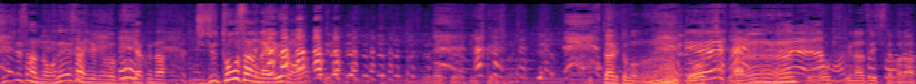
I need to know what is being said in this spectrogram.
ジュジュさんのお姉さんよりも美脚なジュジュ父さんがいるの？ってすごくびっくりしました。2人ともうーんと大きくうーんって大きくなずいてたから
